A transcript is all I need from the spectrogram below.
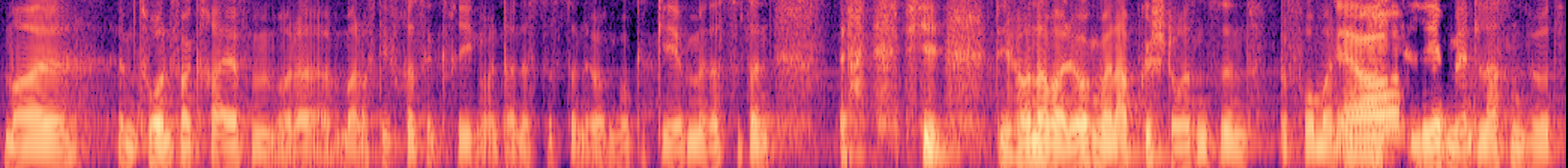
mal im Ton vergreifen oder mal auf die Fresse kriegen und dann ist das dann irgendwo gegeben, dass das dann die, die Hörner mal irgendwann abgestoßen sind, bevor man Ja. ins echte Leben entlassen wird.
